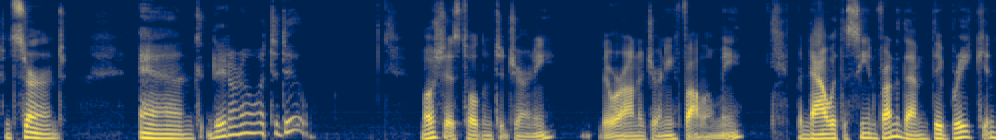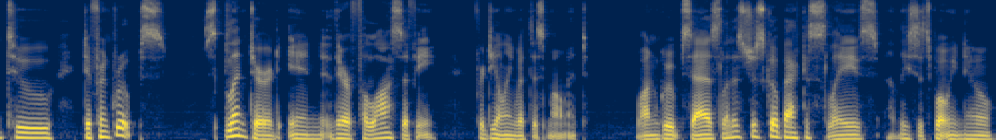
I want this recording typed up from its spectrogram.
concerned, and they don't know what to do. Moshe has told them to journey. They were on a journey, follow me. But now, with the sea in front of them, they break into different groups, splintered in their philosophy for dealing with this moment. One group says, Let us just go back as slaves. At least it's what we knew.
